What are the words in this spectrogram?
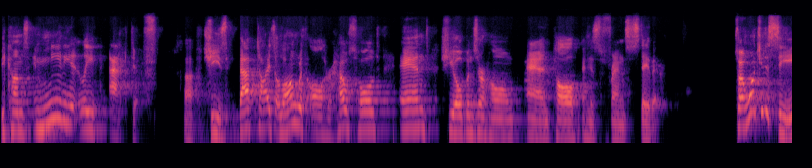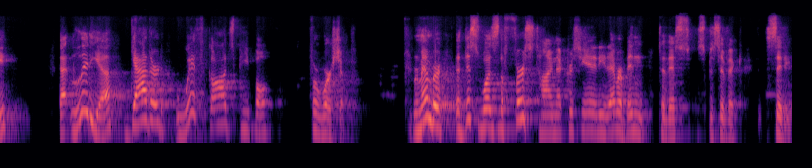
becomes immediately active. Uh, she's baptized along with all her household, and she opens her home, and Paul and his friends stay there. So I want you to see that Lydia gathered with God's people for worship. Remember that this was the first time that Christianity had ever been to this specific city.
